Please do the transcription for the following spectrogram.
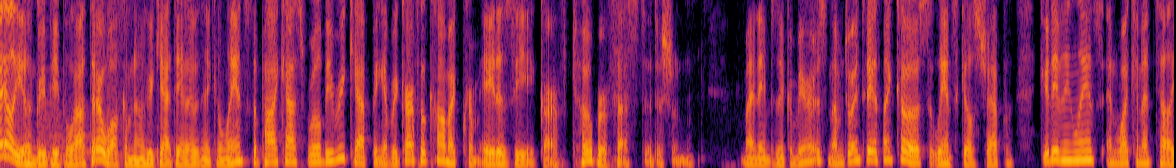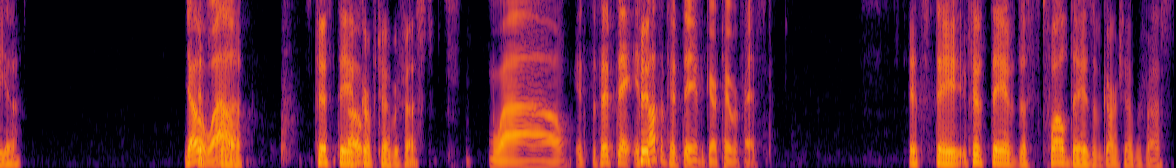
Hi, all you hungry people out there. Welcome to Hungry Cat Daily with Nick and Lance, the podcast where we'll be recapping every Garfield comic from A to Z, Garftoberfest edition. My name is Nick Ramirez, and I'm joined today with my co-host, Lance Gilstrap. Good evening, Lance, and what can I tell you? Oh, It's wow. the fifth day of Oh. Garftoberfest. Wow. It's the fifth day. It's Fifth- not the fifth day of Garftoberfest. It's day fifth day of the 12 days of Garftoberfest.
